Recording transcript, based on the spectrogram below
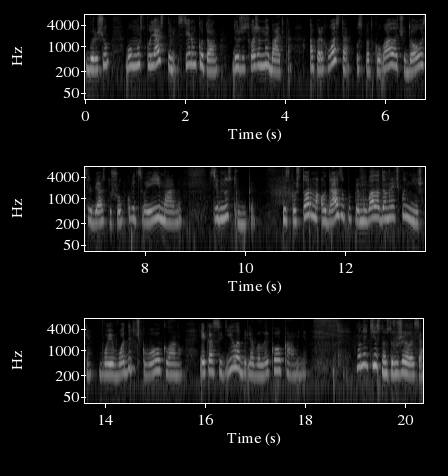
Боришуб був мускулястим сірим котом, дуже схожим на батька, а перехвоста успадкувала чудову сріблясту шубку від своєї мами, срібнострумки. Піскошторма одразу попрямувала до мречконіжки, воєводи річкового клану, яка сиділа біля великого каменя. Вони тісно здружилися,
